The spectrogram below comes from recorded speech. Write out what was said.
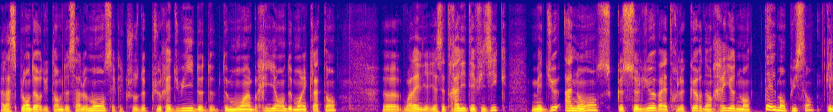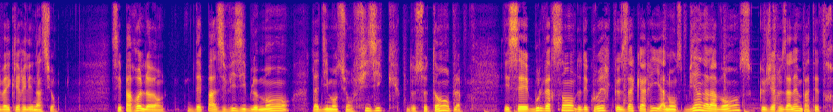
la, splendeur du temple de Salomon. C'est quelque chose de plus réduit, de, moins brillant, de moins éclatant. Euh, voilà, il y a cette réalité physique, mais Dieu annonce que ce lieu va être le cœur d'un rayonnement tellement puissant qu'il va éclairer les nations. Ces paroles euh, dépassent visiblement la dimension physique de ce temple, et c'est bouleversant de découvrir que Zacharie annonce bien à l'avance que Jérusalem va être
